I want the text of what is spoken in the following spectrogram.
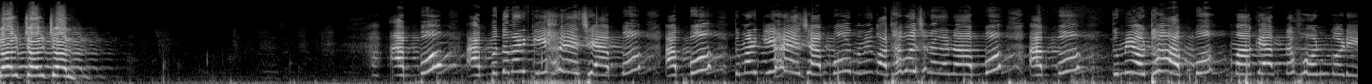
চল চল চল আব্বু আব্বু তোমার কি হয়েছে আব্বু আব্বু তোমার কি হয়েছে আব্বু তুমি কথা বলছো না কেন আব্বু আব্বু তুমি ওঠো আব্বু মাকে একটা ফোন করি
